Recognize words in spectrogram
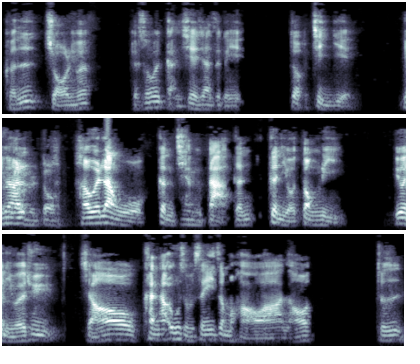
可是久了你会有时候会感谢一下这个业。就敬业，因为它它会让我更强大，更更有动力。因为你会去想要看他为什么生意这么好啊，然后就是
